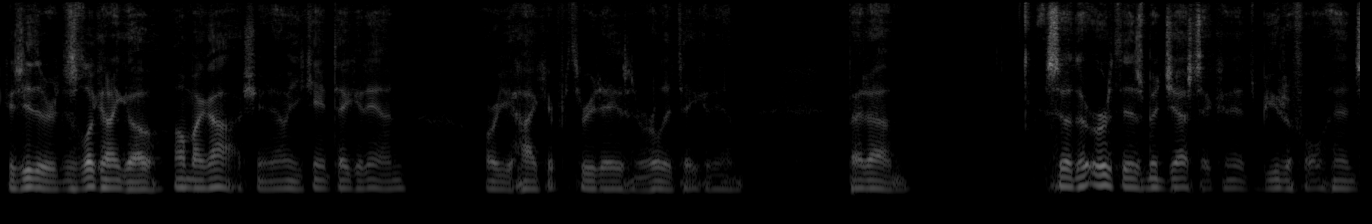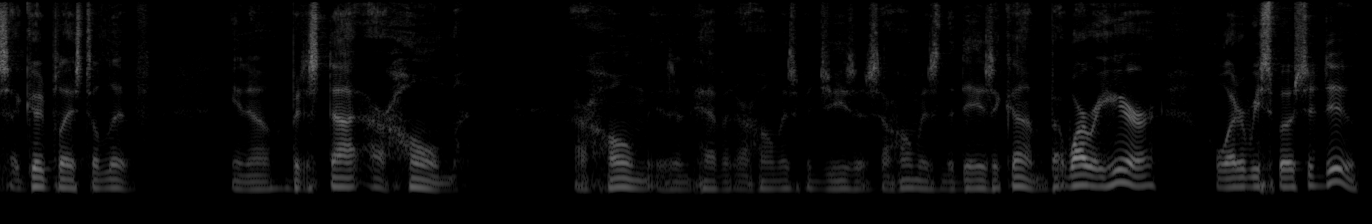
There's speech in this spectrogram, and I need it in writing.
Because either just look at it and go, oh my gosh, you know, you can't take it in, or you hike it for three days and really take it in. But um, so the earth is majestic and it's beautiful and it's a good place to live, you know, but it's not our home. Our home is in heaven. Our home is with Jesus. Our home is in the days to come. But while we're here, what are we supposed to do?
